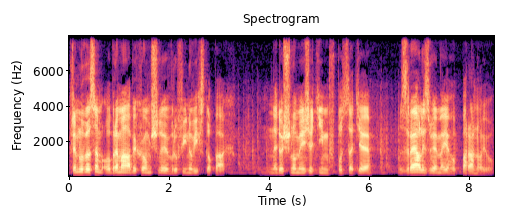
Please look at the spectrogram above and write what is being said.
Přemluvil jsem Obrama, abychom šli v Rufínových stopách. Nedošlo mi, že tím v podstatě zrealizujeme jeho paranoju.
